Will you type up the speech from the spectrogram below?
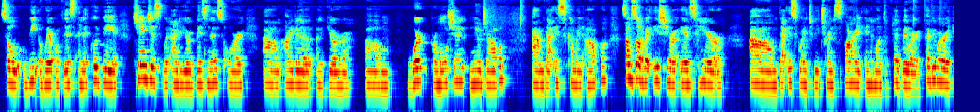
So be aware of this and it could be changes with either your business or um, either uh, your um, work promotion, new job um, that is coming up. Some sort of an issue is here um, that is going to be transpiring in the month of February. February,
